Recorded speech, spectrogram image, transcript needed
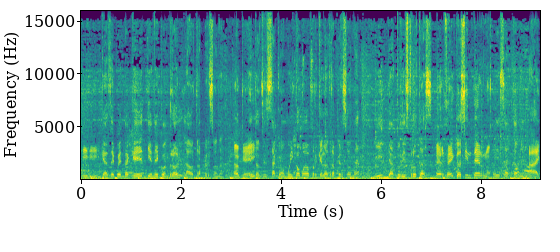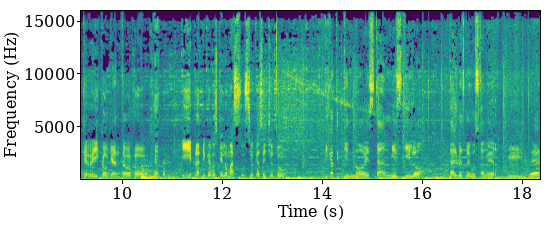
Ujú. que hace cuenta que tiene control la otra persona. Ok. Entonces está como muy cómodo porque la otra persona y ya tú disfrutas. Perfecto, es interno. Exactamente. Ay, qué rico, qué antojo. y platícanos, ¿qué es lo más sucio que has hecho tú? Fíjate que no es tan mi estilo. Tal vez me gusta ver. Mm, eh,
